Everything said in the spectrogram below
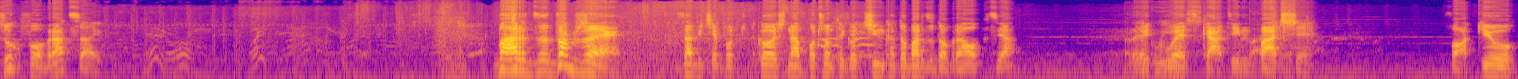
Sukwo, wracaj! Bardzo dobrze! Zabicie po kogoś na początek odcinka to bardzo dobra opcja. Request cutting, patrzcie. Fuck you.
